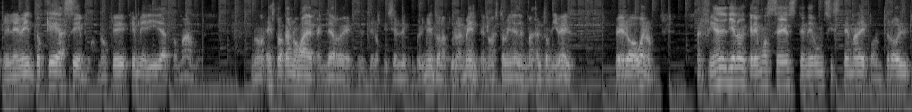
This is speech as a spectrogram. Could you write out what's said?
el evento, ¿qué hacemos? ¿no? ¿Qué, qué medida tomamos? ¿no? Esto acá no va a depender del oficial de cumplimiento, naturalmente, ¿no? Esto viene del más alto nivel. Pero bueno, al final del día lo que queremos es tener un sistema de control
